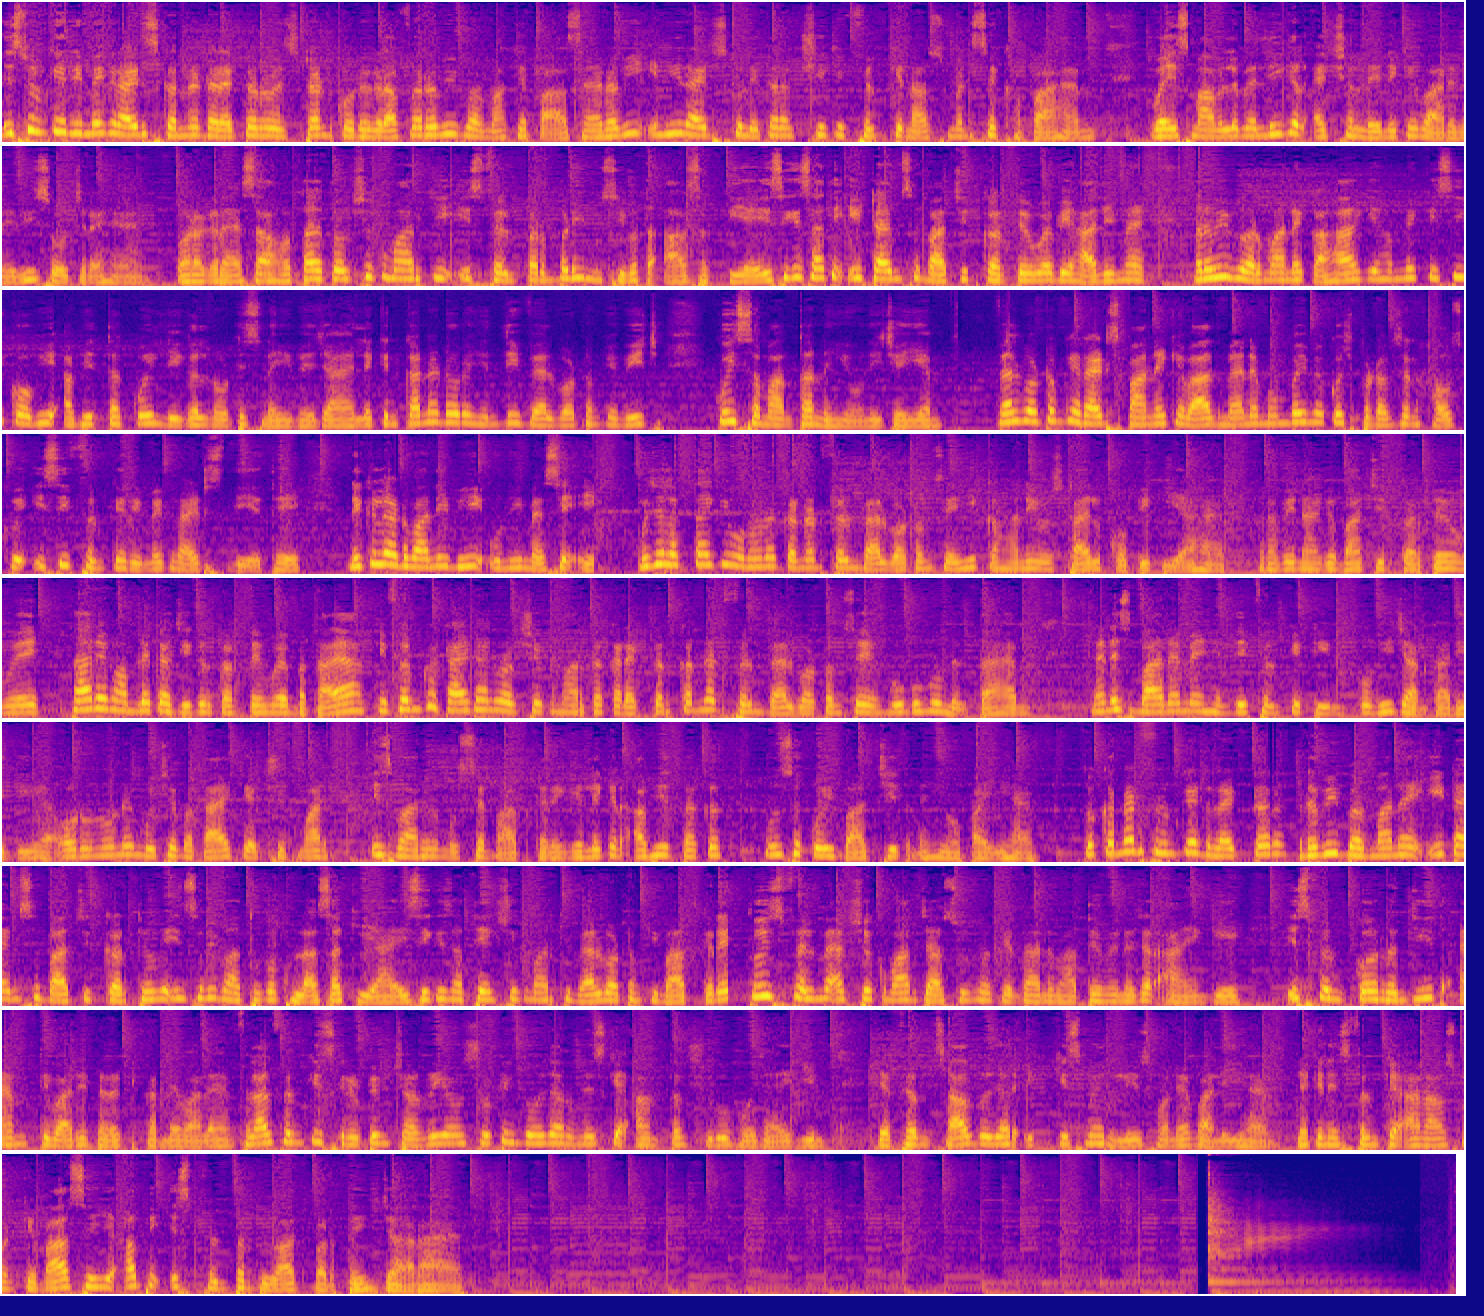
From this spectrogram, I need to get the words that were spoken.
इस फ़िल्म के रीमेक राइट्स कन्नड़ डायरेक्टर और स्टंट कोरियोग्राफर रवि वर्मा के पास है। रवि इन्हीं राइट्स को लेकर अक्षय की फ़िल्म के अनाउंसमेंट से खपा है। वह इस मामले में लीगल एक्शन लेने के बारे में भी सोच रहे हैं। और अगर ऐसा होता है तो अक्षय कुमार की इस फ़िल्म पर बड़ी मुसीबत आ सकती है। इसी के साथ ही ई टाइम से बातचीत करते हुए भी हाल ही में रवि वर्मा ने कहा कि हमने किसी को भी अभी तक कोई लीगल नोटिस नहीं भेजा है, लेकिन कन्नड़ और हिंदी वेल बॉटम के बीच कोई समानता नहीं होनी चाहिए। वेल बॉटम के राइट्स पाने के बाद मैंने मुंबई में कुछ प्रोडक्शन हाउस को इसी फ़िल्म के रीमेक राइट्स दिए थे। निखिल अडवाणी भी उन्हीं में से एक। मुझे लगता है कि उन्होंने कन्नड़ फ़िल्म बेल बॉटम से ही कहानी और स्टाइल कॉपी किया है। रवि ने आगे बातचीत करते हुए, सारे मामले का ज़िक्र करते हुए बताया कि फ़िल्म का टाइटल और अक्षय कुमार का character Kannada film bell bottom से हूबहू मिलता है। मैंने इस बारे में हिंदी फ़िल्म की टीम को भी जानकारी दी है और उन्होंने मुझे बताया कि अक्षय कुमार इस बारे में मुझसे बात करेंगे, लेकिन अभी तक उनसे कोई बातचीत नहीं हो पाई है। तो कन्नड़ फ़िल्म के डायरेक्टर रवि वर्मा ने ई टाइम से बातचीत करते हुए इन सभी बातों का खुलासा किया है। इसी के साथ ही अक्षय कुमार की बेल बॉटम की बात करें तो इस फ़िल्म में अक्षय कुमार जासूस का किरदार निभाते हुए नज़र आएँगे। इस फ़िल्म को रंजीत एम तिवारी डायरेक्ट करने वाले हैं। फ़िलहाल फ़िल्म की स्क्रिप्टिंग चल रही है और शूटिंग 2019 के अंत तक शुरू हो जाएगी। यह फ़िल्म साल 2021 में रिलीज़ होने वाली है। लेकिन इस फ़िल्म के अनाउंसमेंट के बाद से ये अब इस फ़िल्म पर विवाद बढ़ते ही जा रहा है।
